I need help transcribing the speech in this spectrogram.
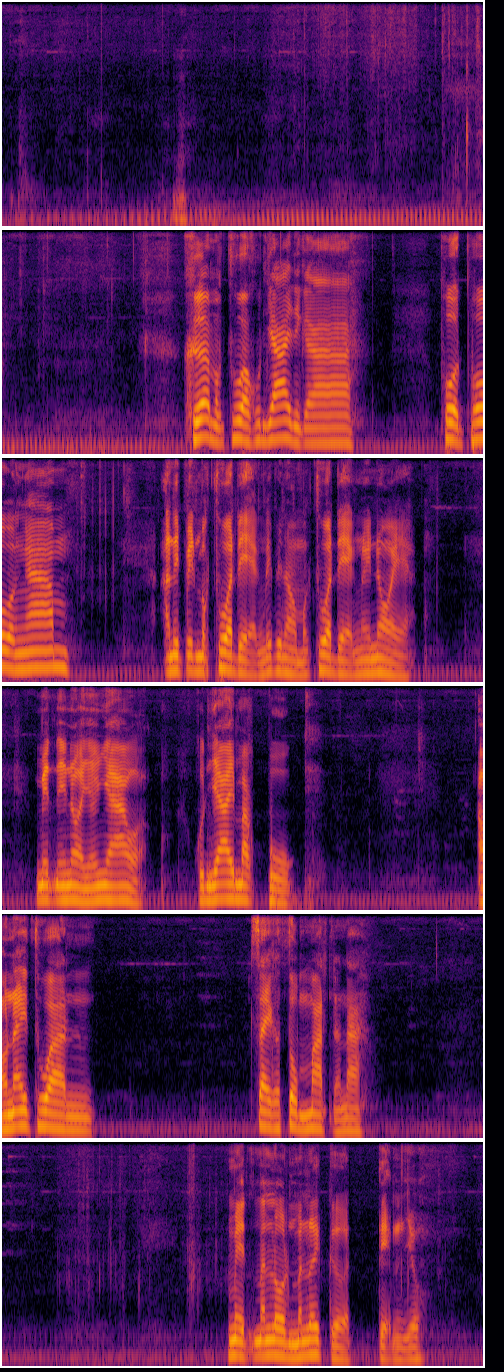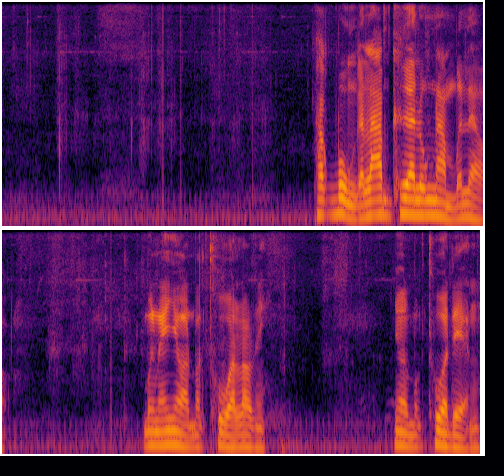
เครื่อหมักทั่วคุณยายนี่กาโพดโพว่างาม อันนี้เป็นมักทั่วแดงนี่พี่น้องมักทั่วแดงน้อยๆอะเม็ดน้อยๆยาวๆอะคุณยายมักปลูก เอาในทวนใส่ข้าวต้มมัดนะนะเม็ดมันหล่นมันเลยเกิดเต็มอยู่ผักบุ่งกับล่ามเครือลงน้ำหมดแล้วเมืองในยอดมักทั่วเรานี่ยอดมักทั่วแดง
